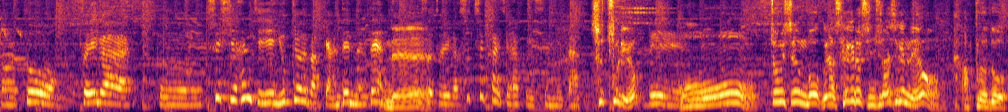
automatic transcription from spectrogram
어, 또 저희가 그 출시한 지 6개월밖에 안 됐는데 네. 벌써 저희가 수출까지 하고 있습니다. 수출이요? 네. 오, 좀 있으면 뭐 그냥 세계로 진출하시겠네요. 앞으로도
